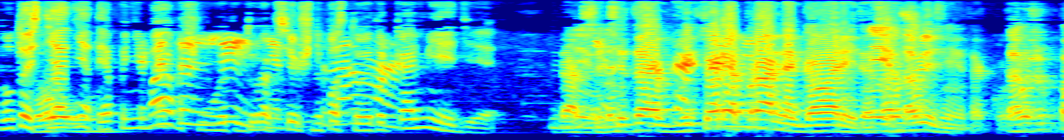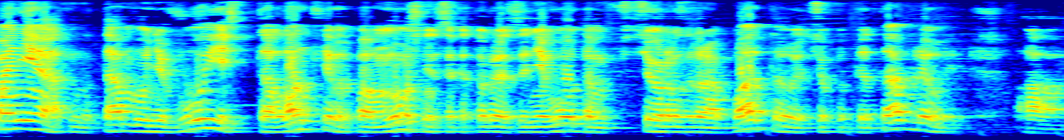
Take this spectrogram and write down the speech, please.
Ну, то есть, Ну, я, нет, я понимаю, это почему этот дурак все еще на посту, это комедия. Да, Не, кстати, ну, да, Виктория правильно говорит, Не, это в там- жизни такое. Там же понятно, там у него есть талантливая помощница, которая за него там все разрабатывает, все подготавливает, а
